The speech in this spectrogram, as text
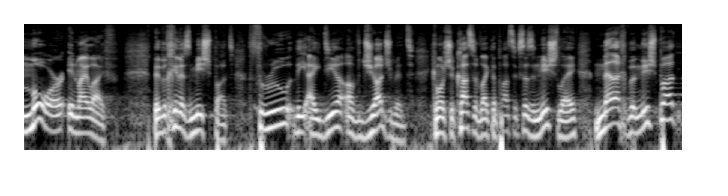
more in my life? mishpat, through the idea of judgment. like the pasuk says in Mishle, melech b'mishpat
